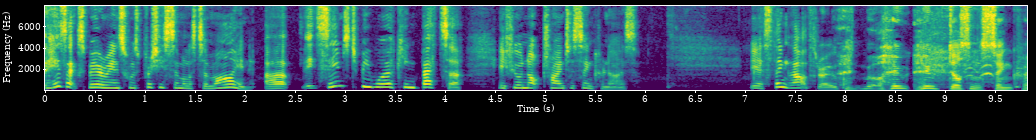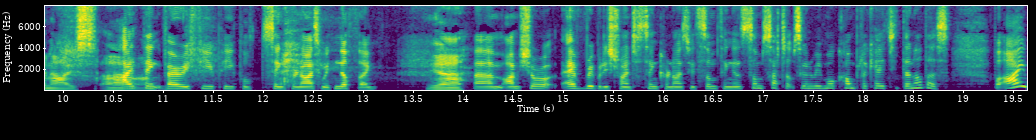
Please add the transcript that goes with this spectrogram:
His experience was pretty similar to mine. Uh, it seems to be working better if you're not trying to synchronize. Yes, think that through. Who who doesn't synchronise? Uh, I think very few people synchronize with nothing. Yeah. Um, I'm sure everybody's trying to synchronize with something, and some setups are going to be more complicated than others. But I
